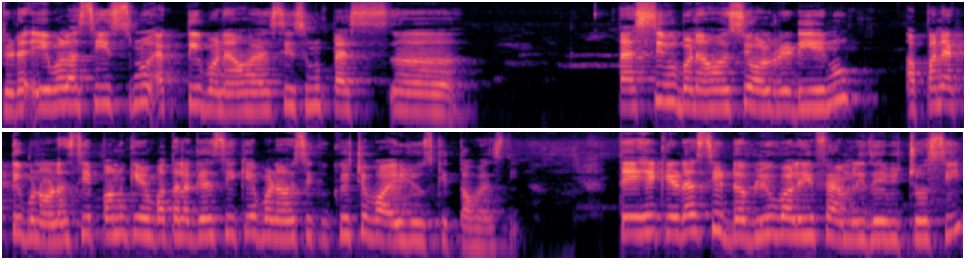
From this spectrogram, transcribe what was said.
ਜਿਹੜਾ ਇਹ ਵਾਲਾ ਸੀ ਇਸ ਨੂੰ ਐਕਟਿਵ ਬਣਿਆ ਹੋਇਆ ਸੀ ਇਸ ਨੂੰ ਪੈਸ ਪੈਸਿਵ ਬਣਿਆ ਹੋਇਆ ਸੀ ਆਲਰੇਡੀ ਇਹਨੂੰ। ਆਪਾਂ ਨੇ ਐਕਟਿਵ ਬਣਾਉਣਾ ਸੀ। ਆਪਾਂ ਨੂੰ ਕਿਵੇਂ ਪਤਾ ਲੱਗਿਆ ਸੀ ਕਿ ਬਣਿਆ ਹੋਇਆ ਸੀ, ਕਿਉਂਕਿ ਇਹ ਚ ਵਾਈ ਯੂਜ਼ ਕੀਤਾ ਹੋਇਆ ਸੀ। ਤੇ ਇਹ ਕਿਹੜਾ ਸੀ? W ਵਾਲੀ ਫੈਮਿਲੀ ਦੇ ਵਿੱਚੋਂ ਸੀ।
